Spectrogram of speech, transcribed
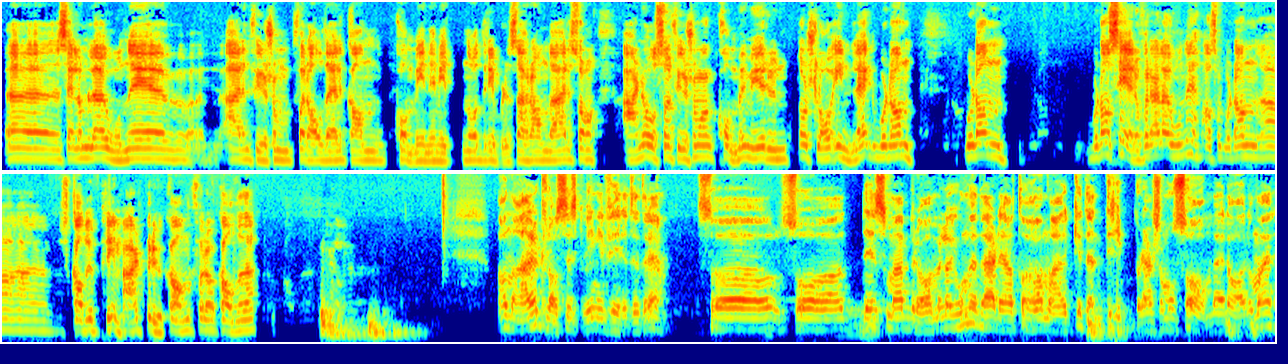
Uh, selv om Leoni er en fyr som for all del kan komme inn i midten og drible seg fram der, så er han jo også en fyr som kan komme mye rundt og slå innlegg. Hvordan, hvordan, hvordan ser du for deg Leoni? Altså, hvordan uh, skal du primært bruke han, for å kalle det det? Han er en klassisk ving i 4-3. Så, så, det som er bra med Leoni, det er det at han er ikke den dribleren som Osame eller Aron er.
